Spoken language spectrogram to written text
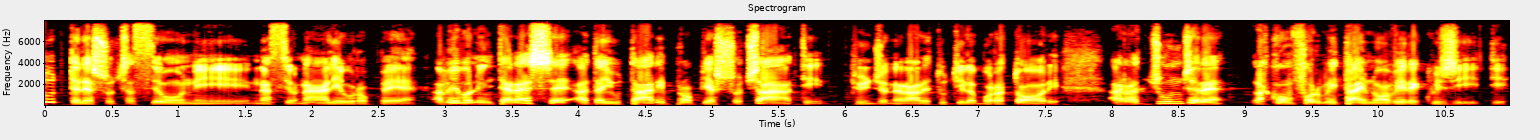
tutte le associazioni nazionali europee avevano interesse ad aiutare i propri associati, più in generale tutti i laboratori, a raggiungere la conformità ai nuovi requisiti.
